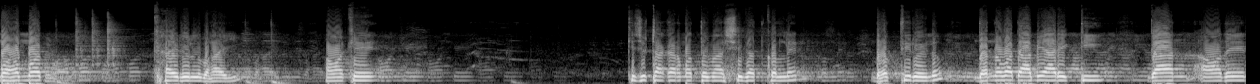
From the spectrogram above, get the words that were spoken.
মোহাম্মদ খাইরুল ভাই, আমাকে কিছু টাকার মাধ্যমে আশীর্বাদ করলেন। ভক্তি রইল। ধন্যবাদ। আমি আর একটি গান আমাদের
